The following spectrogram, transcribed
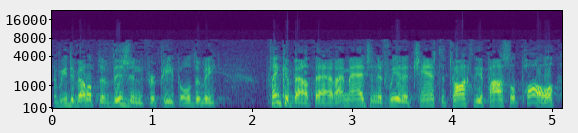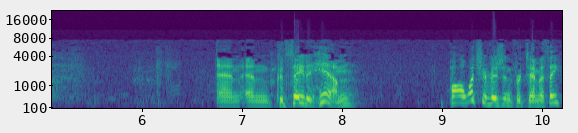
Have we developed a vision for people? Do we think about that? I imagine if we had a chance to talk to the Apostle Paul and, and could say to him, Paul, what's your vision for Timothy?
